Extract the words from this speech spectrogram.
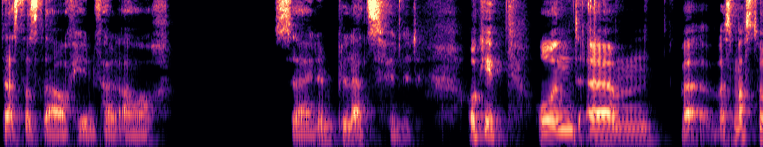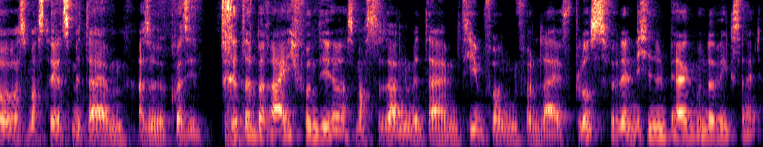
dass das da auf jeden Fall auch seinen Platz findet. Okay, und ähm, was machst du, was machst du jetzt mit deinem, also quasi dritter Bereich von dir? Was machst du dann mit deinem Team von, von Live Plus, wenn ihr nicht in den Bergen unterwegs seid?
